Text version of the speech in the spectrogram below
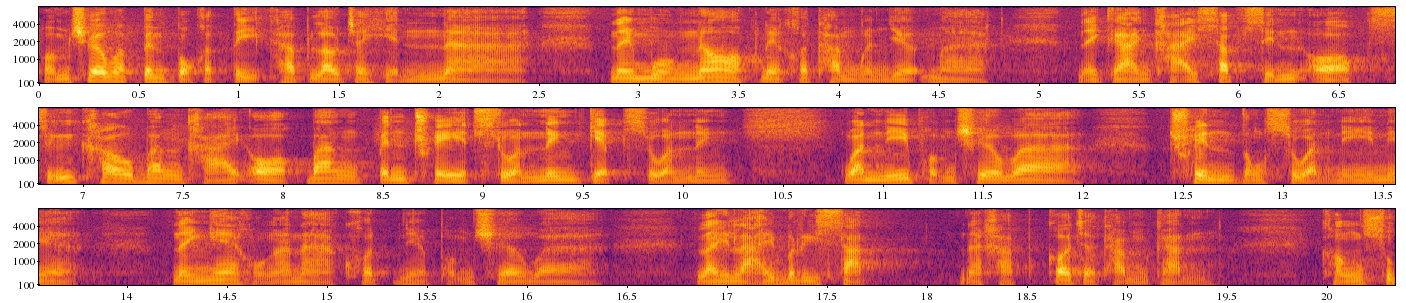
ผมเชื่อว่าเป็นปกติครับ เราจะเห็นในมืองนอกเนี่ยเขาทำกันเยอะมาก ในการขายทรัพย์สินออกซื้อเข้าบ้างขายออกบ้างเป็นเทรดส่วนหนึ่งเก็บส่วนหนึ่ง วันนี้ผมเชื่อว่าเทรนตรงส่วนนี้เนี่ยในแง่ของอนาคตเนี่ยผมเชื่อว่าหลาย ๆ บริษัท นะครับก็จะทำกันของซู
